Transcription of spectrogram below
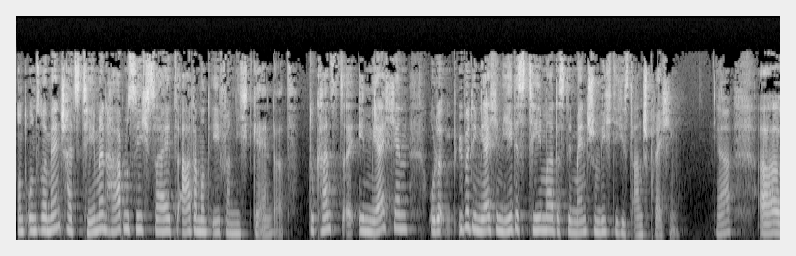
Und unsere Menschheitsthemen haben sich seit Adam und Eva nicht geändert. Du kannst äh, im Märchen oder über die Märchen jedes Thema, das dem Menschen wichtig ist, ansprechen. Ja, äh,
